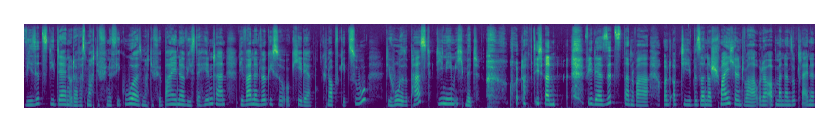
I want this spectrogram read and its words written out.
wie sitzt die denn oder was macht die für eine Figur, was macht die für Beine, wie ist der Hintern. Die waren dann wirklich so, okay, der Knopf geht zu, die Hose passt, die nehme ich mit. Und ob die dann, wie der Sitz dann war und ob die besonders schmeichelnd war oder ob man dann so kleine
